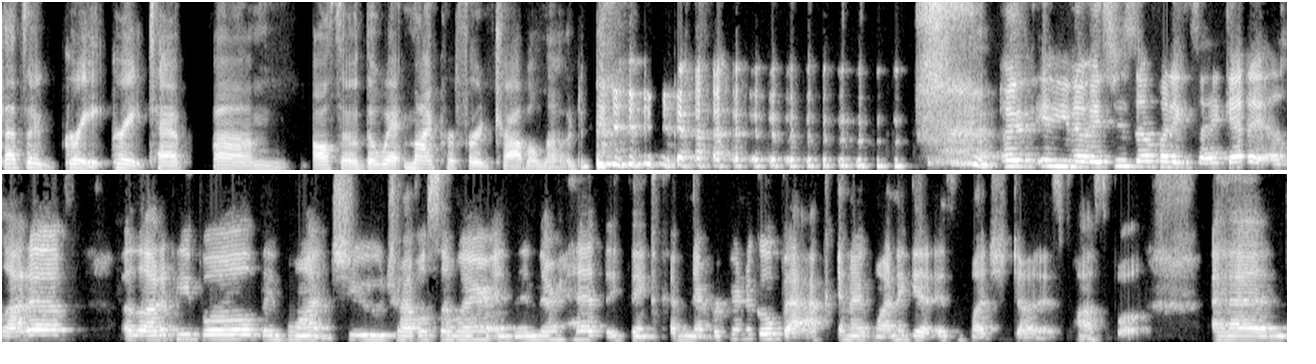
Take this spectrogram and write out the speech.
That's a great great tip. Um, also the way my preferred travel mode. I, you know, it's just so funny because I get it. A lot of a lot of people they want to travel somewhere and in their head they think i'm never going to go back and i want to get as much done as possible and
